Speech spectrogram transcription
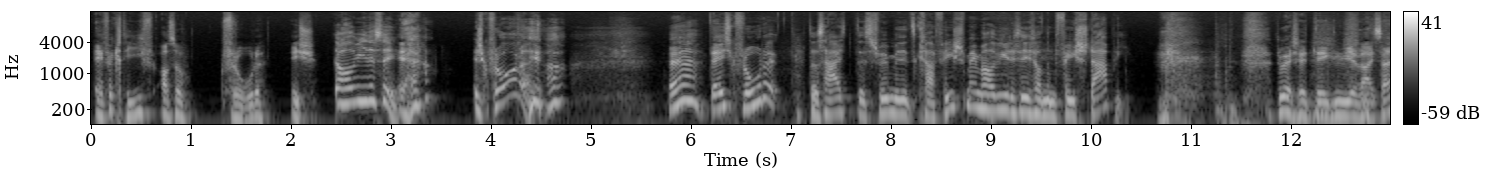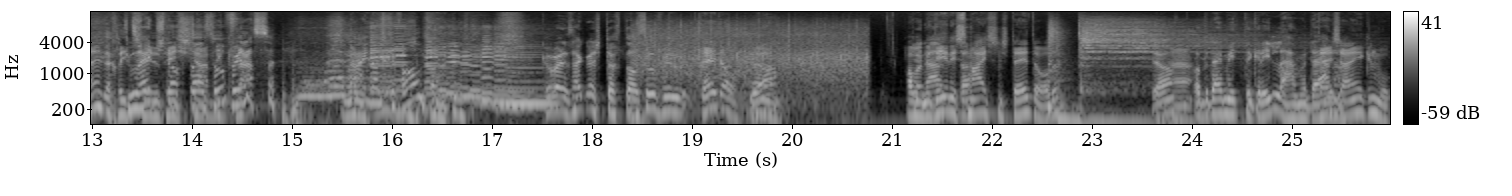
effektiv also gefroren ist. Der Halwilersee? Ja. Ist gefroren? Ja. Ja, der ist gefroren. Das heisst, es schwimmen jetzt keine Fische mehr im Halwilersee, sondern Fischstäbli. Du hast heute irgendwie, weiss auch nicht, ein bisschen Du zu viel Fischstäbchen so viel-. Nein, das ist der Fall. Guck mal, sag, du hast doch da so viel... Der da, ja. Aber Genau, bei dir ist es meistens der da, oder? Ja. Oder der mit den Grillen haben wir den Der ist auch irgendwo.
